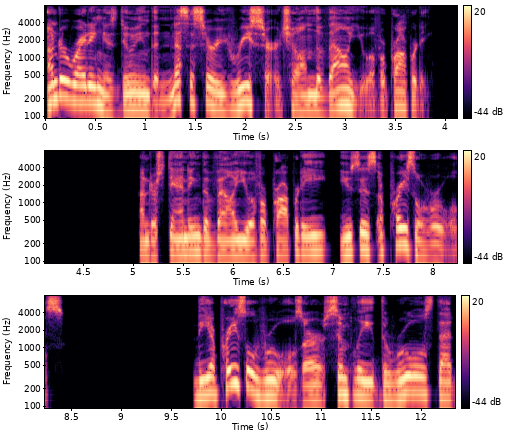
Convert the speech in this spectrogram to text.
Underwriting is doing the necessary research on the value of a property. Understanding the value of a property uses appraisal rules. The appraisal rules are simply the rules that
